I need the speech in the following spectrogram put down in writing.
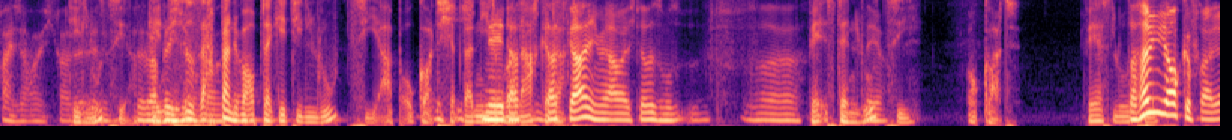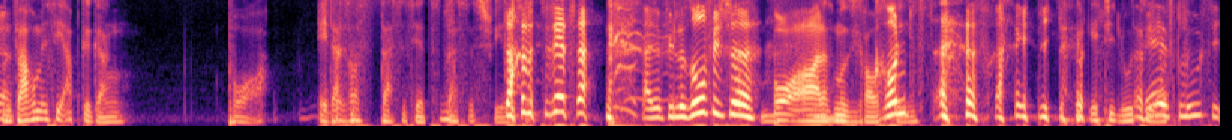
Weiß ich auch nicht gerade. Die Luzi abgehen. Wieso sagt man überhaupt, da geht die Luzi ab? Oh Gott, ich habe da nie nee, drüber das, nachgedacht. das gar nicht mehr, aber ich glaube, es muss. Äh, Wer ist denn Luzi? Oh Gott. Wer ist Luzi? das habe ich mich auch gefragt, ja. Und warum ist sie abgegangen? Boah. Ey, das ist, das ist jetzt, das ist schwierig. Das ist jetzt eine philosophische Boah, das muss ich rauskriegen. Grundfrage. Die, Da geht die Luzi wer ab. ist Lucy?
